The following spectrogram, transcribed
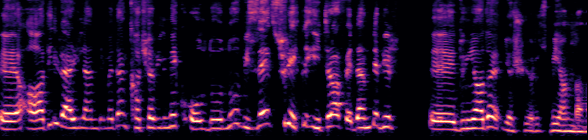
e, adil vergilendirmeden kaçabilmek olduğunu bize sürekli itiraf eden de bir e, dünyada yaşıyoruz bir yandan.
